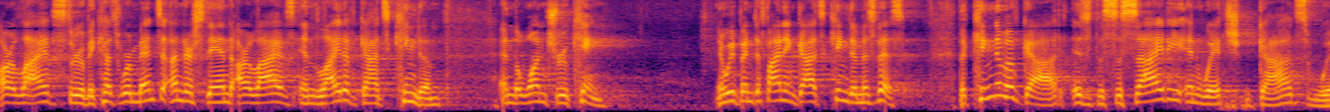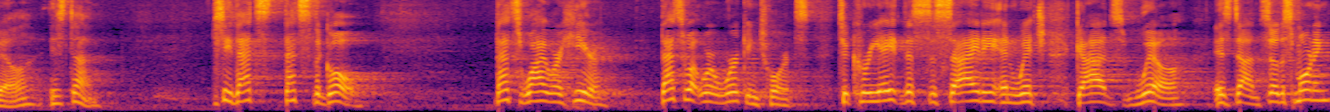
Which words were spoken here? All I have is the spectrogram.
our lives through, because we're meant to understand our lives in light of God's kingdom and the one true king. And we've been defining God's kingdom as this the kingdom of God is the society in which God's will is done. You see, that's, that's the goal. That's why we're here. That's what we're working towards to create this society in which God's will is done. So this morning,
